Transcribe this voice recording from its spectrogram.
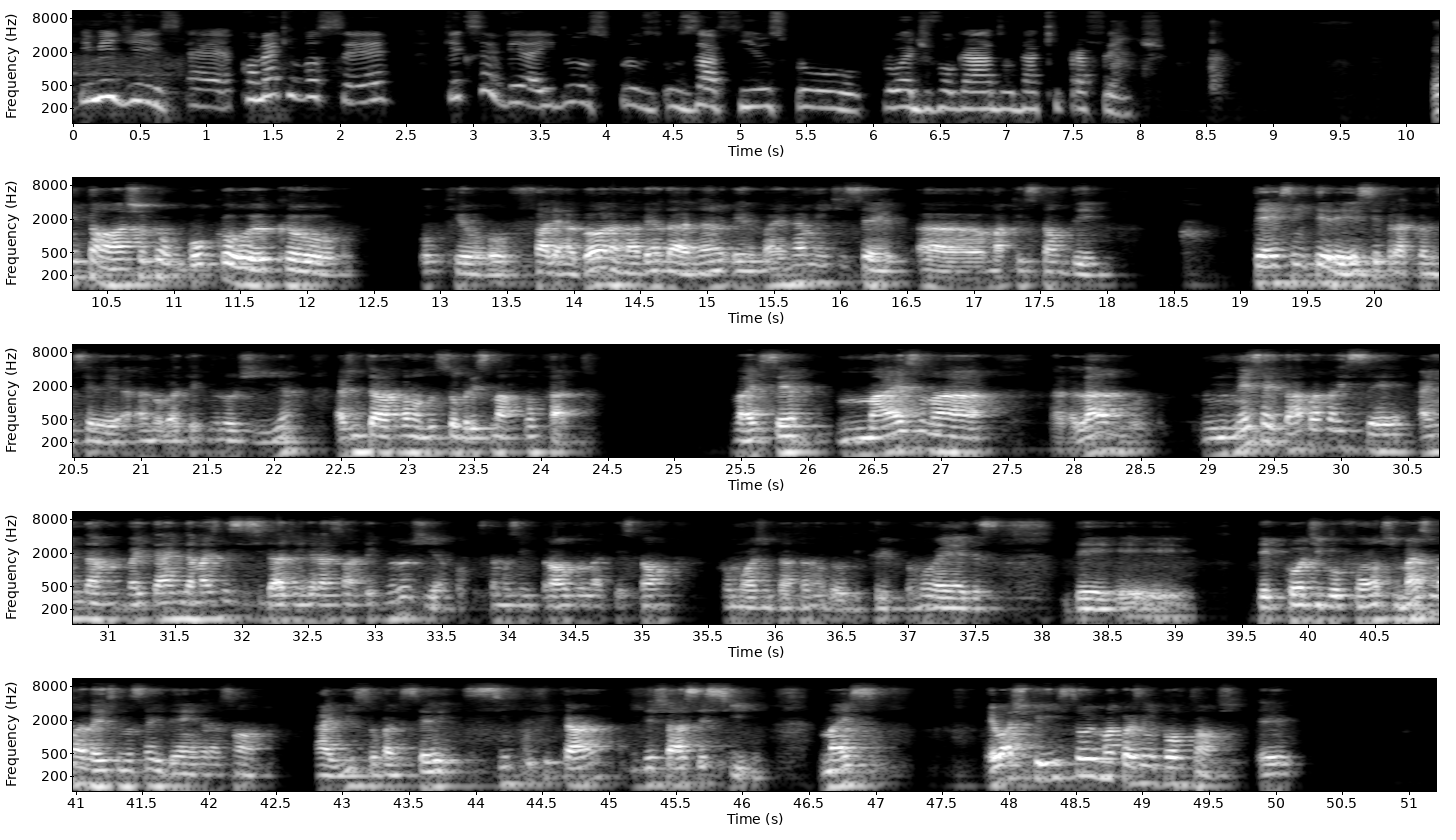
E me diz, é, como é que você, o que, que você vê aí dos pros, os desafios para o advogado daqui para frente? Então, acho que um pouco o que eu, o que eu falei agora, na verdade, né, vai realmente ser uh, uma questão de ter esse interesse para conhecer a nova tecnologia. A gente estava falando sobre smart contract. Vai ser mais uma lá nessa etapa vai ser ainda vai ter ainda mais necessidade em relação à tecnologia, porque estamos entrando na questão como a gente está falando de criptomoedas, de, de código-fonte. Mais uma vez, nossa ideia em relação a isso vai ser simplificar e deixar acessível. Mas eu acho que isso é uma coisa importante. É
